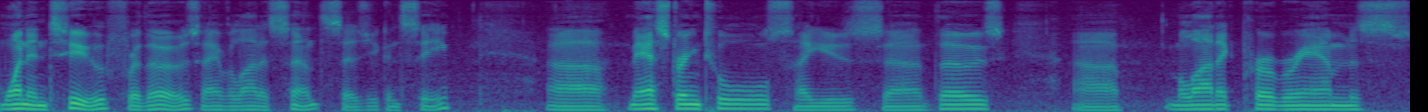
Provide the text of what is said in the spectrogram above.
uh, one and two for those. I have a lot of synths, as you can see. Uh, mastering tools, I use uh, those. Uh, melodic programs,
